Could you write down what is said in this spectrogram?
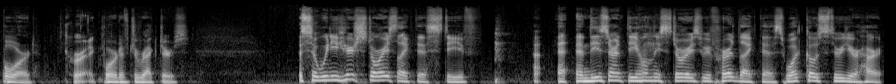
board. Correct. Board of directors. So when you hear stories like this, Steve, uh, and these aren't the only stories we've heard like this, what goes through your heart?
